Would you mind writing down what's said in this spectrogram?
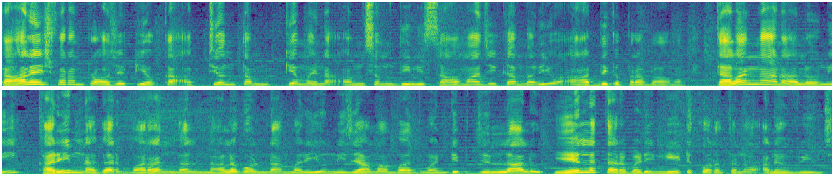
కాళేశ్వరం ప్రాజెక్ట్ యొక్క అత్యంత ముఖ్యమైన అంశం దీని సామాజిక మరియు ఆర్థిక ప్రభావం. తెలంగాణలోని కరీంనగర్ వరంగల్ నల్గొండ మరియు నిజామాబాద్ వంటి జిల్లాలు ఏళ్ళ తరబడి నీటి కొరతను అనుభవించాయి.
